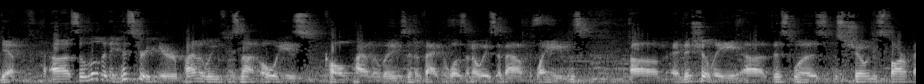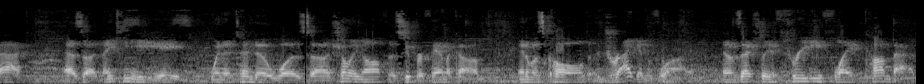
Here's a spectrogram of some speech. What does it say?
Yeah. Uh, so a little bit of history here. Pilotwings was not always called Pilotwings, and in fact, it wasn't always about planes. Um, initially, uh, this was shown as far back as uh, 1988 when Nintendo was uh, showing off the Super Famicom, and it was called Dragonfly. And it was actually a 3D flight combat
